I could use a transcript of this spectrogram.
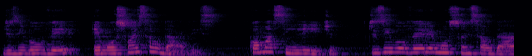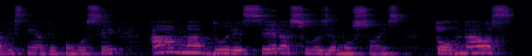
Desenvolver emoções saudáveis. Como assim, Lídia? Desenvolver emoções saudáveis tem a ver com você amadurecer as suas emoções, torná-las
